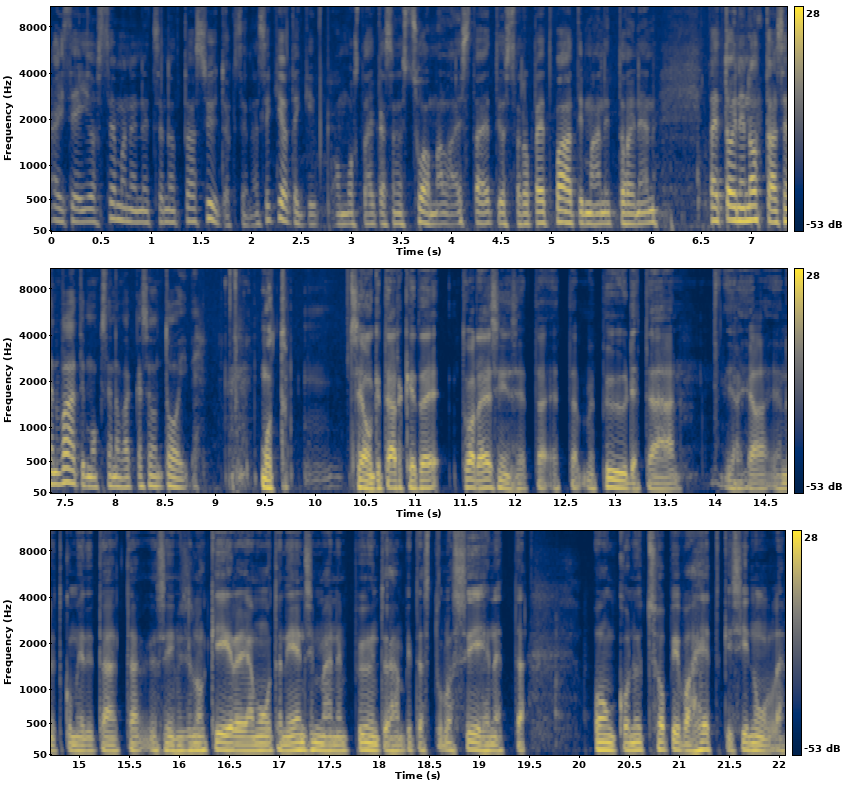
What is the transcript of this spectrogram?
Ai se ei ole semmoinen, että sen ottaa syytöksenä. Sekin jotenkin on musta aika suomalaista, että jos sä rupeat vaatimaan, niin toinen, tai toinen ottaa sen vaatimuksena, vaikka se on toive. Mutta se onkin tärkeää tuoda esiin se, että, että me pyydetään. Ja, ja, ja nyt kun mietitään, että jos ihmisillä on kiire ja muuta, niin ensimmäinen pyyntöhän pitäisi tulla siihen, että onko nyt sopiva hetki sinulle.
